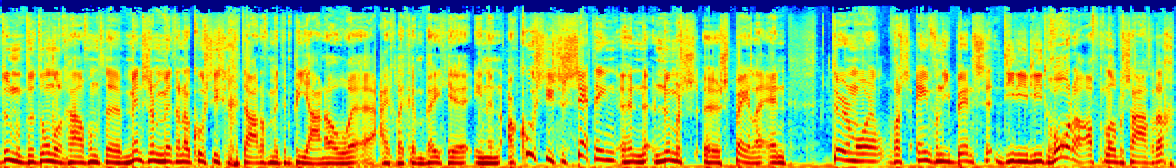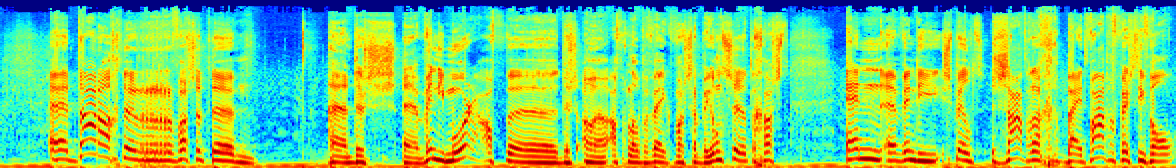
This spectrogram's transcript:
doen op de donderdagavond. Mensen met een akoestische gitaar of met een piano eigenlijk een beetje in een akoestische setting hun nummers spelen. En Turmoil was een van die bands die die liet horen afgelopen zaterdag. daarachter was het dus Wendy Moore, af, dus, afgelopen week was er bij ons te gast. En Wendy speelt zaterdag bij het Wapenfestival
